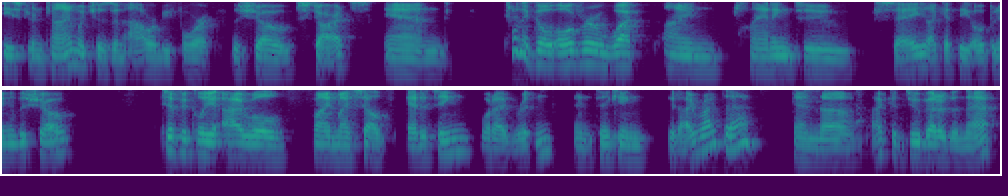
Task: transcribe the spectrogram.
Eastern Time, which is an hour before the show starts, and kind of go over what I'm planning to say, like at the opening of the show. Typically, I will find myself editing what I've written and thinking, did I write that? And uh, I could do better than that.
